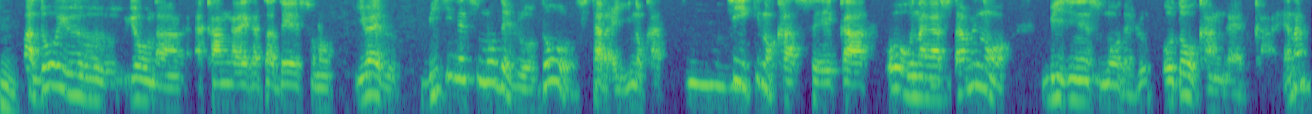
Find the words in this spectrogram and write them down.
うん。まあ、どういうような考え方でそのいわゆるビジネスモデルをどうしたらいいのか。うん。地域の活性化を促すためのビジネスモデルをどう考えるかやな。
